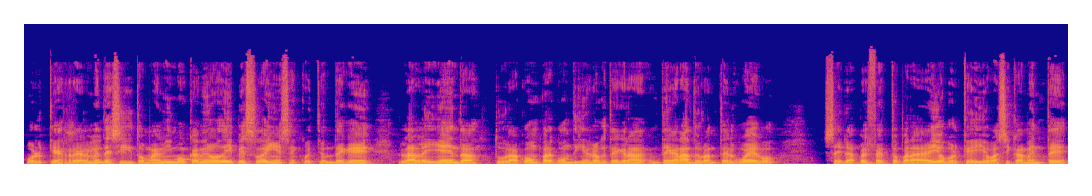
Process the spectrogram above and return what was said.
Porque realmente si toma el mismo camino de Apex Legends en cuestión de que la leyenda tú la compras con dinero que te, te ganas durante el juego, sería perfecto para ellos. Porque ellos básicamente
